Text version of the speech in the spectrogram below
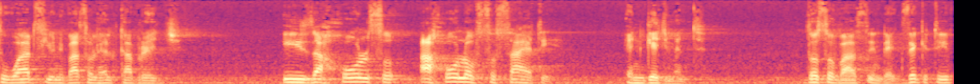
towards universal health coverage is a whole, so, a whole of society engagement. Those of us in the executive,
